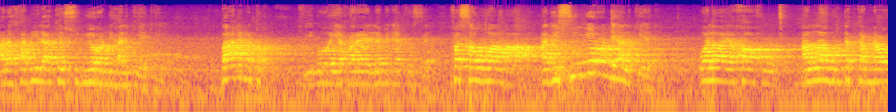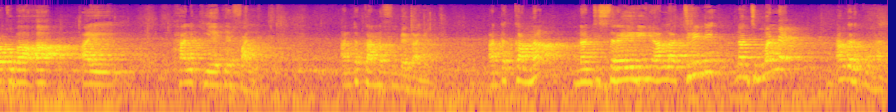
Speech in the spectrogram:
على خبيلا كسنيرون دي حالكي كي باني متو يبو يخر لمن يكس فسواها ادي سنيرون دي حالكي ولا يخاف الله تكن عقباها اي حالكي كي فال انت كان في بغانيه anta kanna nanti sereyri ni allah tirindi nanti manne angar ko hal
